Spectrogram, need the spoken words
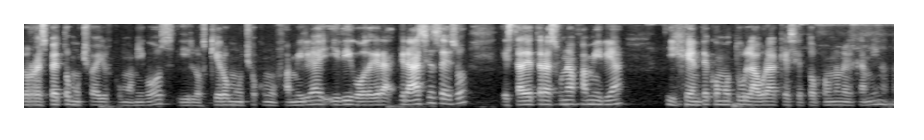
Los respeto mucho a ellos como amigos y los quiero mucho como familia. Y digo, gracias a eso está detrás una familia y gente como tú, Laura, que se topa uno en el camino.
